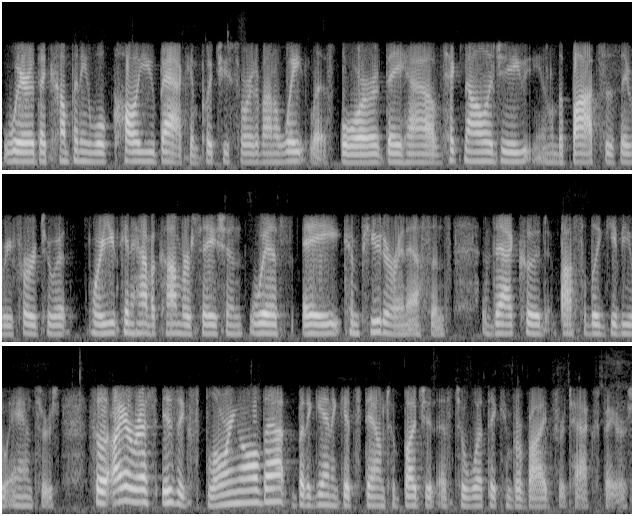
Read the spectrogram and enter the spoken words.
where the company will call you back and put you sort of on a wait list or they have technology you know the bots as they refer to it where you can have a conversation with a computer in essence that could possibly give you answers. So IRS is exploring all that, but again, it gets down to budget as to what they can provide for taxpayers.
